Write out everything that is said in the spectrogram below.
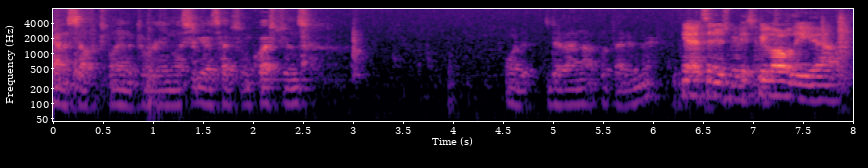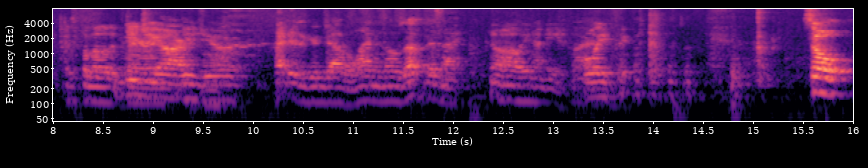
Yeah, kinda self-explanatory unless you guys have some questions. What, did I not put that in there? Yeah, it's, in- it's, it's below the, uh, It's below the parent. DGR. DGR. I did a good job of lining those up, didn't I? No, you're not gonna get fired. Boy, So,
